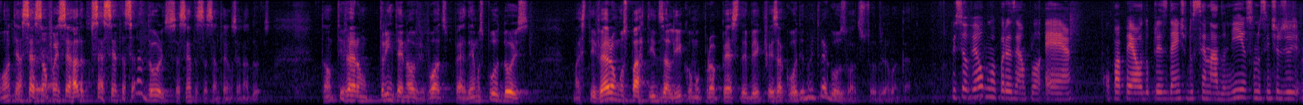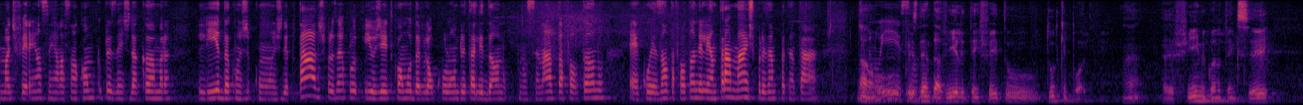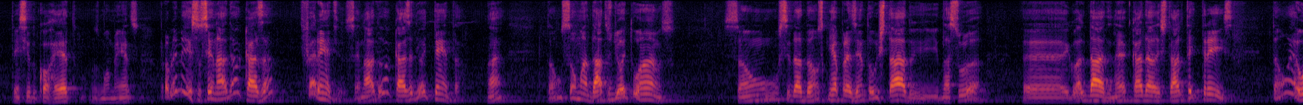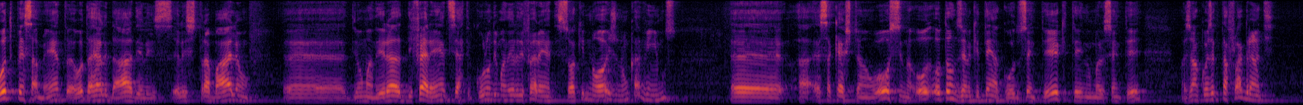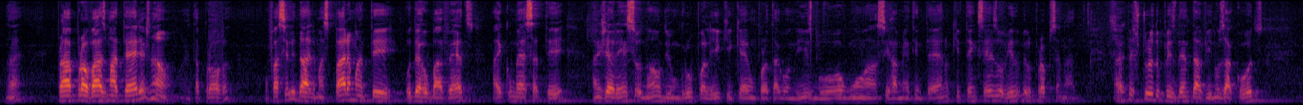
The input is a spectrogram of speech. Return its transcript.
Ontem a sessão foi encerrada com 60 senadores, 60, 61 senadores. Então tiveram 39 votos, perdemos por dois. Mas tiveram alguns partidos ali, como o próprio PSDB, que fez acordo e não entregou os votos todos da bancada. E se houver alguma, por exemplo, é, o papel do presidente do Senado nisso, no sentido de uma diferença em relação a como que o presidente da Câmara lida com os, com os deputados, por exemplo, e o jeito como o Davi Alcolumbre está lidando no Senado, está faltando é, coesão, está faltando ele entrar mais, por exemplo, para tentar Não, o isso? Presidente Davi ele tem feito tudo que pode. Né? É firme quando tem que ser, tem sido correto nos momentos. O problema é esse, o Senado é uma casa diferente, o Senado é uma casa de 80, né? Então, são mandatos de oito anos, são cidadãos que representam o Estado e na sua é, igualdade, né? Cada Estado tem três. Então, é outro pensamento, é outra realidade, eles, eles trabalham é, de uma maneira diferente, se articulam de maneira diferente, só que nós nunca vimos é, essa questão, ou, ou, ou estão dizendo que tem acordo sem ter, que tem número sem ter, mas é uma coisa que está flagrante. Né? Para aprovar as matérias, não, a gente aprova com facilidade, mas para manter ou derrubar vetos, aí começa a ter a ingerência ou não de um grupo ali que quer um protagonismo ou algum acirramento interno que tem que ser resolvido pelo próprio Senado. A postura do presidente Davi nos acordos,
